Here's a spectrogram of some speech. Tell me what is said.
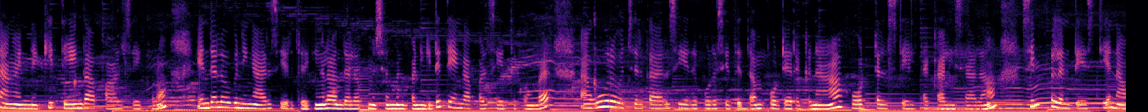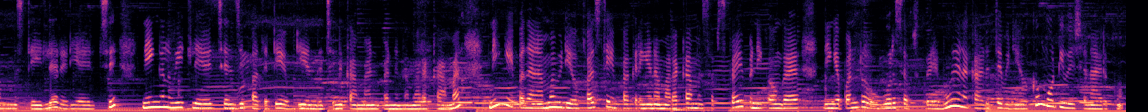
நாங்கள் இன்னைக்கு தேங்காய் பால் சேர்க்குறோம். எந்த அளவுக்கு நீங்கள் அரிசி எடுத்துருக்கீங்களோ அந்த அளவுக்கு மெஷர்மெண்ட் பண்ணிக்கிட்டு தேங்காய் பால் சேர்த்துக்கோங்க. ஊற வச்சிருக்க அரிசி இதை கூட சேர்த்து தம் போட்டு இருக்குன்னா ஹோட்டல் ஸ்டைல் தக்காளி சாதம். சிம்பிள் அண்ட் டேஸ்டியாக நம்ம ஸ்டைலில் ரெடி ஆயிடுச்சு நீங்களும் வீட்டிலேயே செஞ்சு பார்த்துட்டு எப்படி இருந்துச்சுன்னு கமெண்ட் பண்ணுங்கள் மறக்காமல் நீங்கள் இப்போ தான் நம்ம வீடியோ ஃபர்ஸ்ட் டைம் பார்க்குறீங்கன்னா மறக்காமல் சப்ஸ்கிரைப் பண்ணிக்கோங்க. நீங்கள் பண்ணுற ஒவ்வொரு சப்ஸ்கிரைபும் எனக்கு அடுத்த வீடியோவுக்கு மோட்டிவேஷனாக இருக்கும்.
